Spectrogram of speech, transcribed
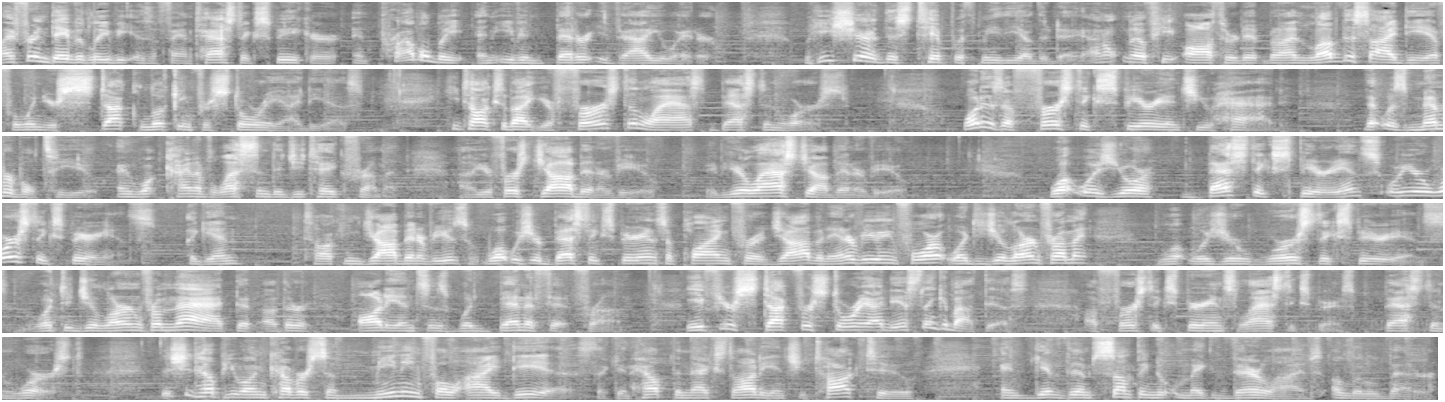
My friend David Levy is a fantastic speaker and probably an even better evaluator. Well, he shared this tip with me the other day. I don't know if he authored it, but I love this idea for when you're stuck looking for story ideas. He talks about your first and last, best and worst. What is a first experience you had that was memorable to you, and what kind of lesson did you take from it? Uh, your first job interview, maybe your last job interview. What was your best experience or your worst experience? Again, talking job interviews. What was your best experience applying for a job and interviewing for it? What did you learn from it? What was your worst experience? What did you learn from that that other audiences would benefit from? If you're stuck for story ideas, think about this a first experience, last experience, best and worst. This should help you uncover some meaningful ideas that can help the next audience you talk to and give them something that will make their lives a little better.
